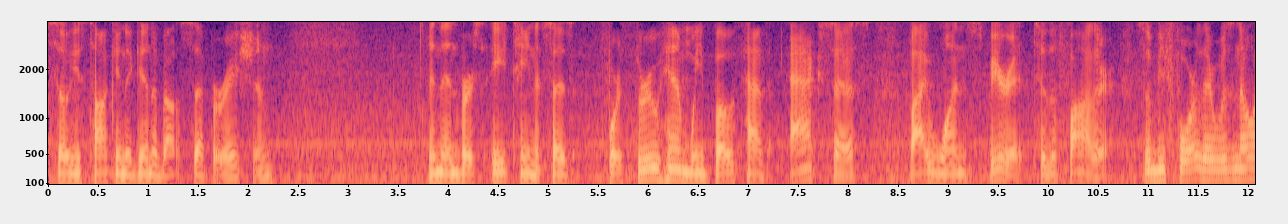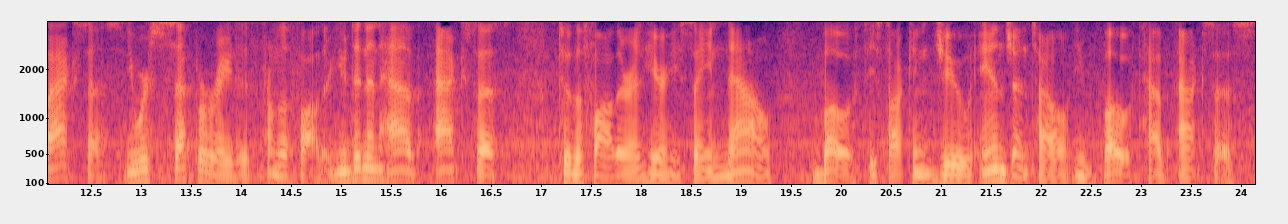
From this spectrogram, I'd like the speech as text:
So he's talking again about separation. And then verse 18 it says, For through him we both have access by one Spirit to the Father. So before there was no access. You were separated from the Father. You didn't have access to the Father. And here he's saying, now both, he's talking Jew and Gentile, you both have access.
